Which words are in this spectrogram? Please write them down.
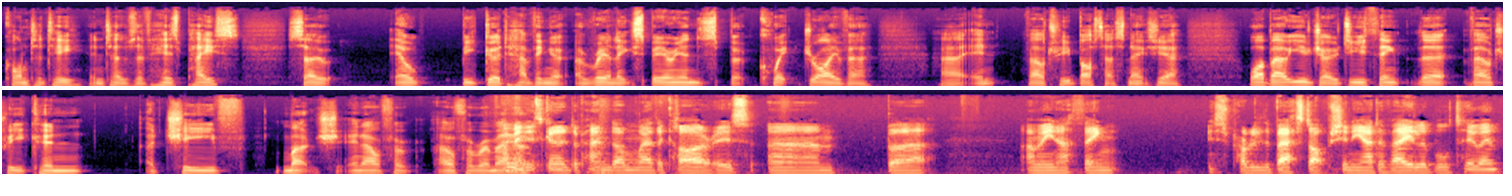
quantity in terms of his pace. So it'll be good having a, a real experience but quick driver uh, in Valtteri Bottas next year. What about you, Joe? Do you think that Valtteri can achieve much in Alpha Alfa Romeo? I mean, it's going to depend on where the car is, um, but I mean, I think it's probably the best option he had available to him,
